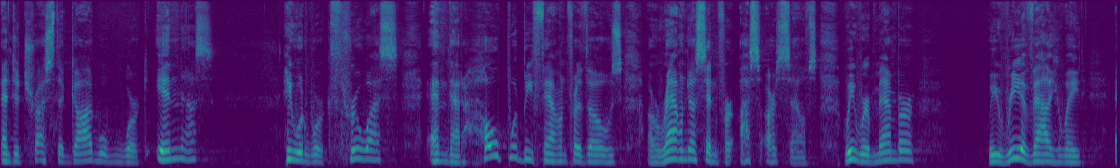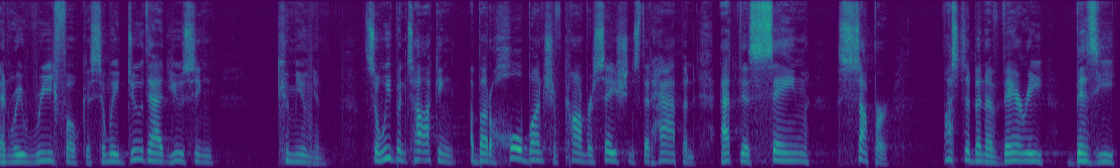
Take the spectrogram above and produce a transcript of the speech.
and to trust that God will work in us, He would work through us, and that hope would be found for those around us and for us ourselves. We remember, we reevaluate, and we refocus, and we do that using communion. So, we've been talking about a whole bunch of conversations that happened at this same supper. Must have been a very busy,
